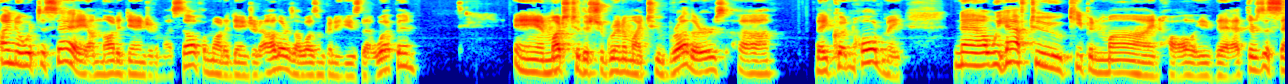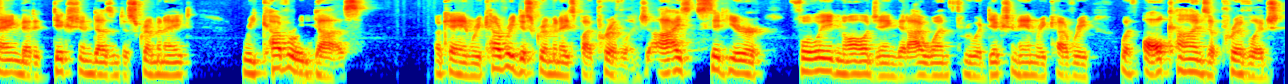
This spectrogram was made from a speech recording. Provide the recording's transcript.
I knew what to say. I'm not a danger to myself. I'm not a danger to others. I wasn't going to use that weapon. And much to the chagrin of my two brothers, uh, they couldn't hold me. Now, we have to keep in mind, Holly, that there's a saying that addiction doesn't discriminate, recovery does. Okay, and recovery discriminates by privilege. I sit here fully acknowledging that I went through addiction and recovery with all kinds of privilege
